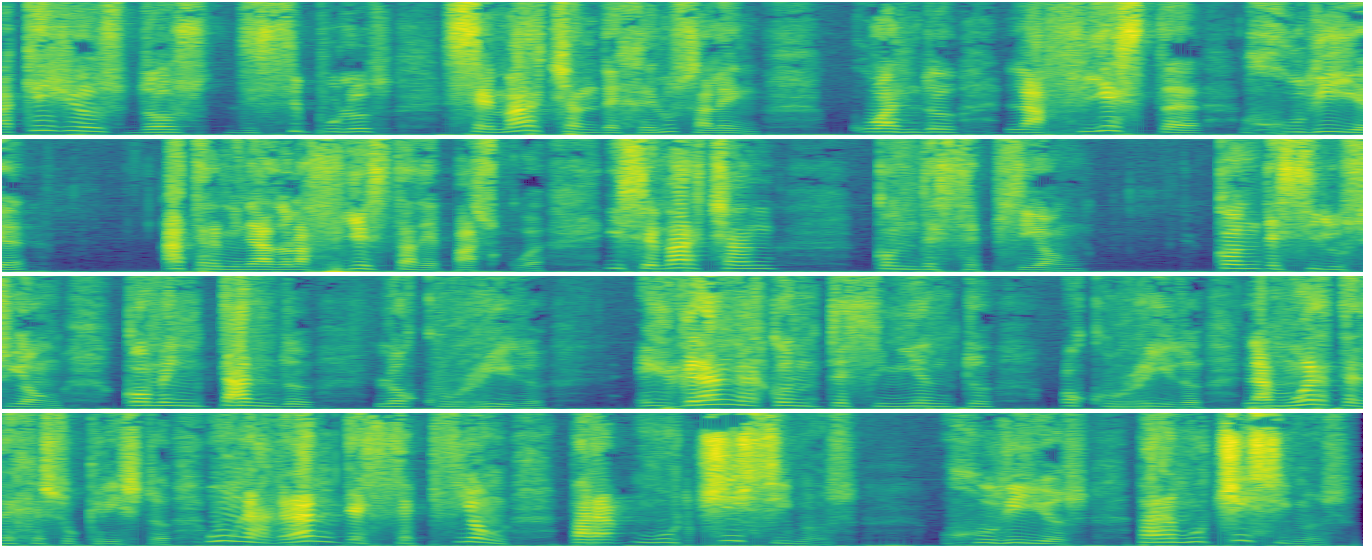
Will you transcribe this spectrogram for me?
Aquellos dos discípulos se marchan de Jerusalén cuando la fiesta judía ha terminado la fiesta de Pascua y se marchan con decepción, con desilusión, comentando lo ocurrido, el gran acontecimiento ocurrido, la muerte de Jesucristo, una gran decepción para muchísimos judíos, para muchísimos,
